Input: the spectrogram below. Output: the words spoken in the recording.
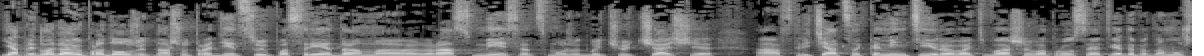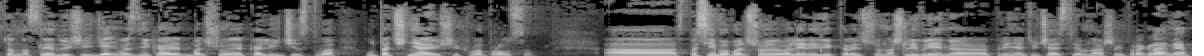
Я предлагаю продолжить нашу традицию по средам э, раз в месяц, может быть, чуть чаще, а, встречаться, комментировать ваши вопросы и ответы, потому что на следующий день возникает большое количество уточняющих вопросов. А, спасибо большое, Валерий Викторович, что нашли время принять участие в нашей программе.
